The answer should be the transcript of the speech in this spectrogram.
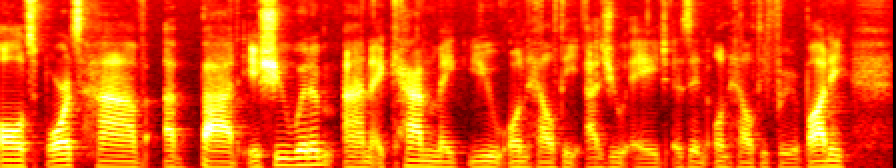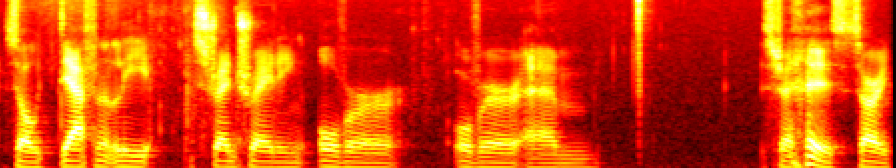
all sports have a bad issue with them, and it can make you unhealthy as you age, as in unhealthy for your body. So definitely strength training over over um strength sorry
